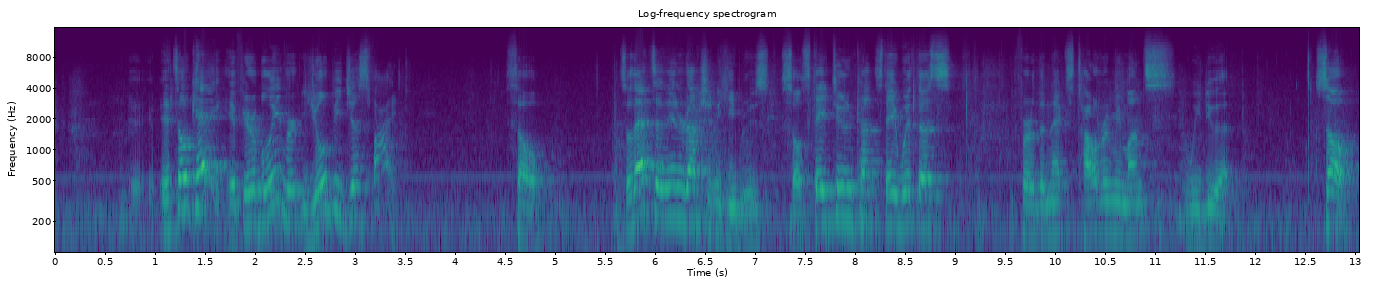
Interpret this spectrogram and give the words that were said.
it's okay. If you're a believer, you'll be just fine. So, so that's an introduction to Hebrews. So stay tuned, stay with us for the next however many months we do it. So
